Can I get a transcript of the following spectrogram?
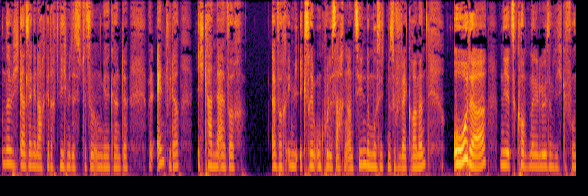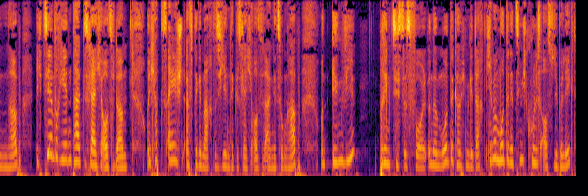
Und dann habe ich ganz lange nachgedacht, wie ich mit der Situation umgehen könnte. Weil entweder ich kann mir einfach einfach irgendwie extrem uncoole Sachen anziehen, da muss ich nicht mehr so viel wegräumen. Oder, und jetzt kommt meine Lösung, die ich gefunden habe, ich ziehe einfach jeden Tag das gleiche Outfit an. Und ich habe das eigentlich schon öfter gemacht, dass ich jeden Tag das gleiche Outfit angezogen habe. Und irgendwie bringt sich das voll. Und am Montag habe ich mir gedacht, ich habe am Montag ein ziemlich cooles Outfit überlegt,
